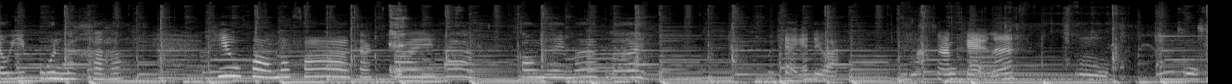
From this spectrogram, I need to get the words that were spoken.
ที่ยวญี่ปุ่นนะคะหิ้วของมาฝากจากไทยค่ะกล้องใหญ่มากเลย มาแกะกันดีกว่ารักงานแกะนะอืมโอ้โห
